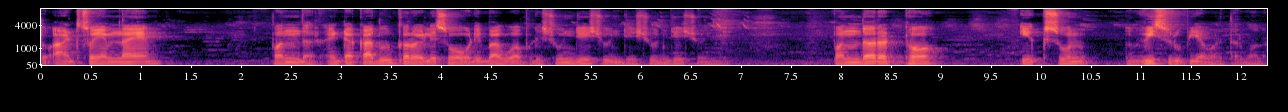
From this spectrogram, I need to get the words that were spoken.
તો આઠસો એમના એમ. પંદર. અહીં ટકા દૂર કરો એટલે સો વડે ભાગવા પડે. શૂન્ય શૂન્ય શૂન્ય શૂન્ય. પંદર અઠ્ઠો એકસો વીસ રૂપિયા વળતર મળે.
